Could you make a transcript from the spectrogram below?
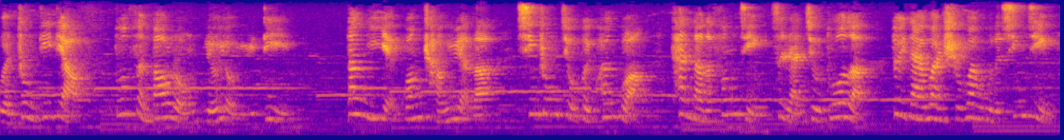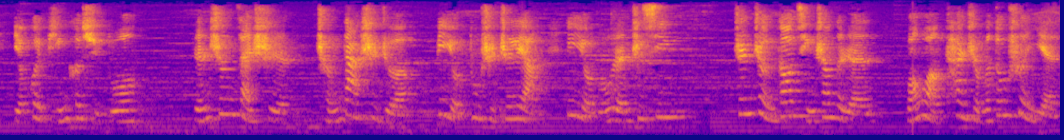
稳重低调，多份包容，留有余地。当你眼光长远了，心中就会宽广，看到的风景自然就多了。对待万事万物的心境也会平和许多。人生在世，成大事者必有度世之量，亦有容人之心。真正高情商的人，往往看什么都顺眼。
